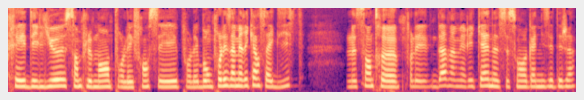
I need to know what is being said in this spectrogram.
créer des lieux simplement pour les Français, pour les bon, pour les Américains, ça existe. Le centre pour les dames américaines se sont organisées déjà.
